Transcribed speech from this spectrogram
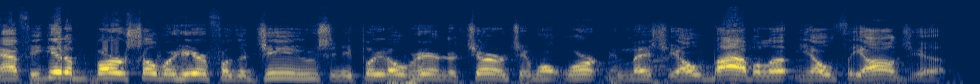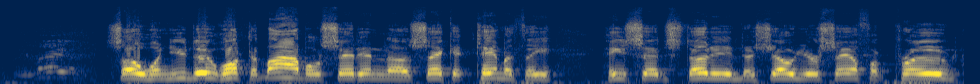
Now, if you get a verse over here for the Jews and you put it over here in the church, it won't work and mess your old Bible up and your old theology up. Amen. So when you do what the Bible said in uh, 2 Timothy, he said, study to show yourself approved,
